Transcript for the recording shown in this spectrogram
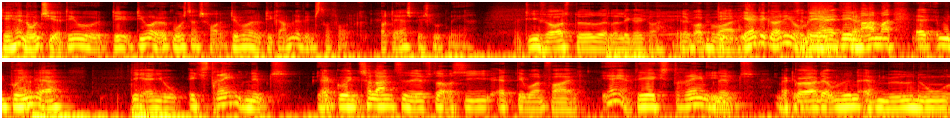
det han undsiger, det, er jo, det, de var jo ikke modstandsfolk, det var jo de gamle venstrefolk og deres beslutninger. Og de er så også døde eller ligger i graven, eller godt på vej. Det, ja, det gør det jo. Så men det er, det er ja. meget, meget... Øh, min pointe er, det er jo ekstremt nemt Ja. at gå ind så lang tid efter og sige, at det var en fejl. Ja, ja. Det er ekstremt Enig. nemt at gøre det, uden at møde nogen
